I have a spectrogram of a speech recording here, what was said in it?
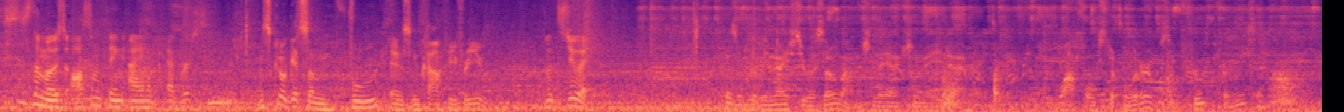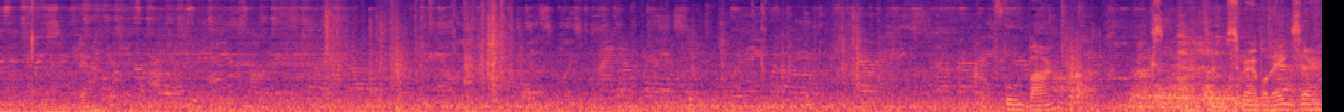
This is the most awesome thing I have ever seen. Let's go get some food and some coffee for you. Let's do it. There's a really nice USO lounge. They actually made uh, waffles to order with some fruit for Lisa. Yeah. Bar. Some scrambled eggs there.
